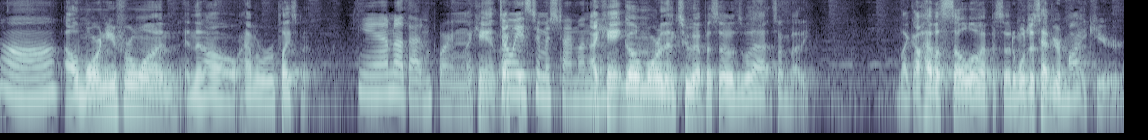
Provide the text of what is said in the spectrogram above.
Aw. I'll mourn you for one, and then I'll have a replacement. Yeah, I'm not that important. I can't- Don't I waste can't- too much time on me. I can't go more than two episodes without somebody. Like I'll have a solo episode, and we'll just have your mic here.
